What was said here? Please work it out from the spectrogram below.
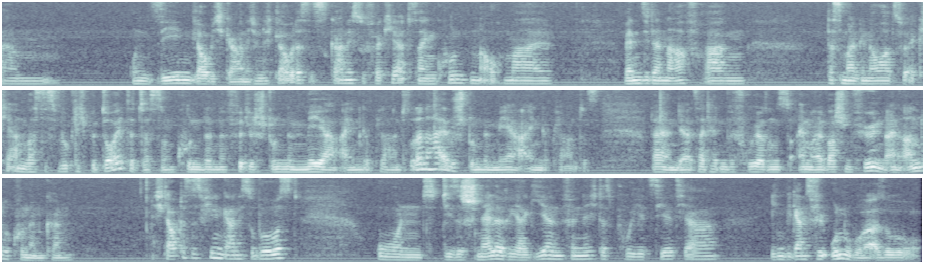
Ähm, und sehen, glaube ich, gar nicht. Und ich glaube, das ist gar nicht so verkehrt, seinen Kunden auch mal, wenn sie danach fragen, das mal genauer zu erklären, was das wirklich bedeutet, dass so ein Kunde eine Viertelstunde mehr eingeplant ist oder eine halbe Stunde mehr eingeplant ist. Da in der Zeit hätten wir früher sonst einmal waschen, fühlen, eine andere Kunden können. Ich glaube, das ist vielen gar nicht so bewusst. Und dieses schnelle Reagieren, finde ich, das projiziert ja irgendwie ganz viel Unruhe. Also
